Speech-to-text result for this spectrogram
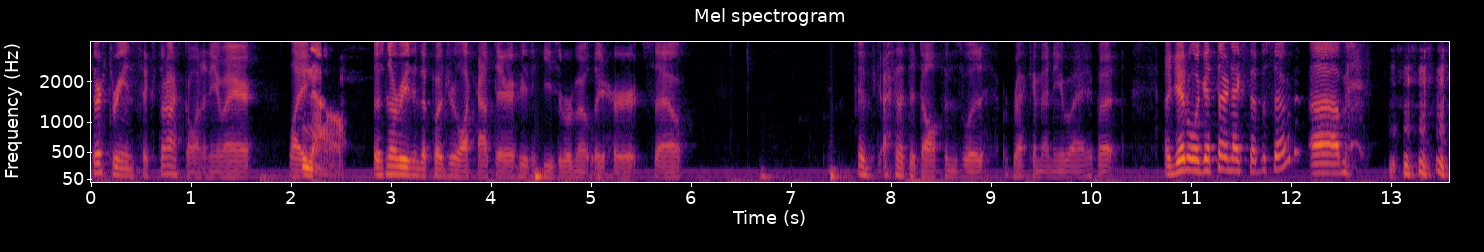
they're three and six. They're not going anywhere. Like, No. there's no reason to put Drew Lock out there if you think he's remotely hurt. So, it's, I feel like the Dolphins would wreck him anyway. But again, we'll get there next episode. Um,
